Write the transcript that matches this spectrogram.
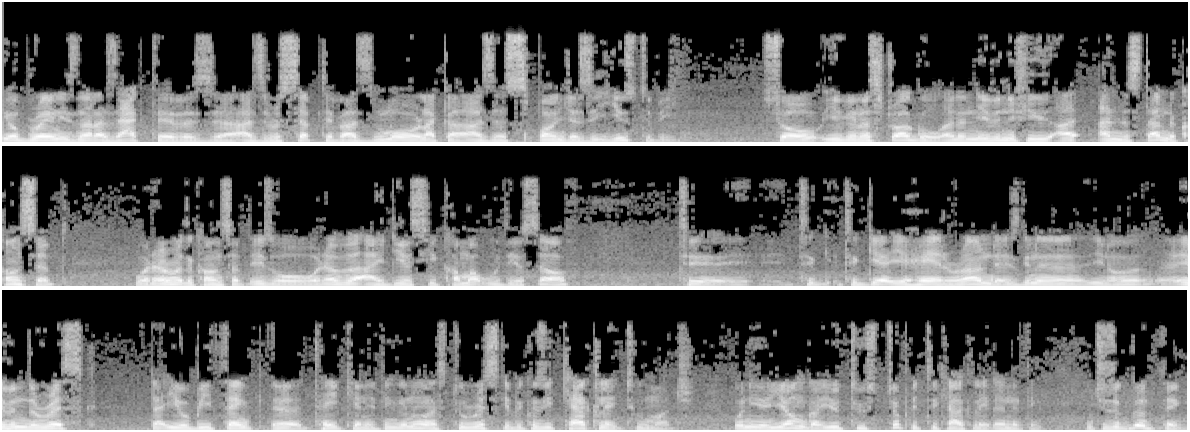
your brain is not as active, as, uh, as receptive, as more like a, as a sponge as it used to be. So you're gonna struggle, and then even if you uh, understand the concept, whatever the concept is, or whatever ideas you come up with yourself, to to to get your head around it is gonna, you know, even the risk that you'll be think, uh, taking, you think, no, it's too risky because you calculate too much. When you're younger, you're too stupid to calculate anything, which is a good thing.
